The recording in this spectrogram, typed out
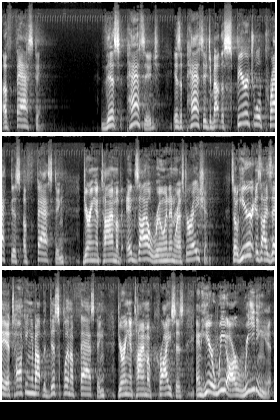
of fasting. This passage is a passage about the spiritual practice of fasting during a time of exile, ruin, and restoration. So here is Isaiah talking about the discipline of fasting during a time of crisis, and here we are reading it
